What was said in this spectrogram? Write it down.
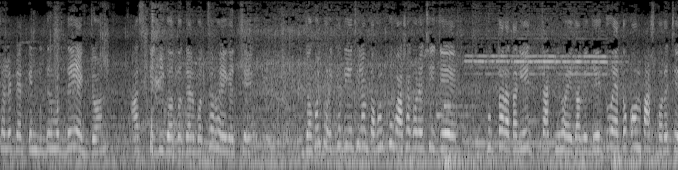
সালে টেট কেন্দ্রীদের মধ্যেই একজন। আজকে বিগত দেড় বছর হয়ে গেছে। যখন পরীক্ষা দিয়েছিলাম, তখন খুব আশা করেছি যে খুব তাড়াতাড়ি চাকরি হয়ে যাবে। যেহেতু এত কম পাশ করেছে,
